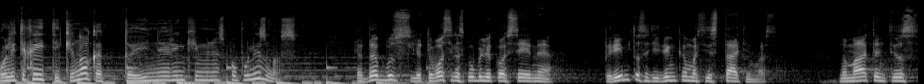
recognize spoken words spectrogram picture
Politikai tikino, kad tai nerinkiminis populizmas. Kada bus Lietuvos Respublikos Seime priimtas atitinkamas įstatymas, numatantis,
